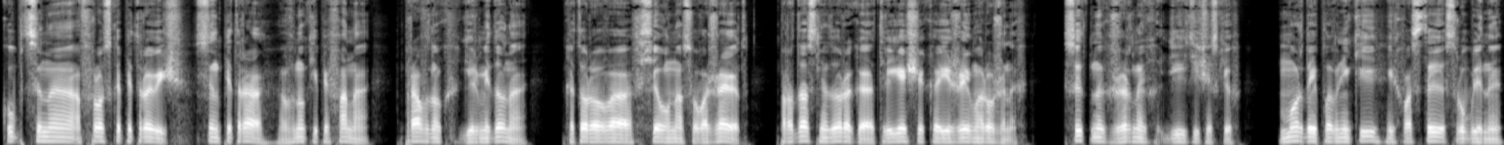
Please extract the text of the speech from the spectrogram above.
Купцина Афроско Петрович, сын Петра, внук Епифана, правнук Гермидона, которого все у нас уважают, продаст недорого три ящика ежей мороженых, сытных, жирных, диетических, морды и плавники и хвосты срублены,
